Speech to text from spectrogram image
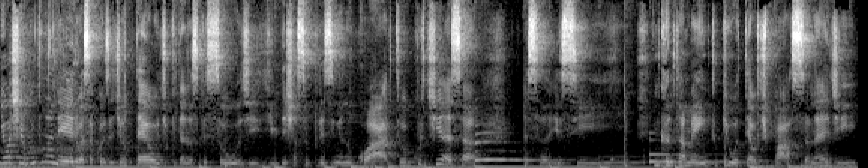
E eu achei muito maneiro essa coisa de hotel, de cuidar das pessoas, de, de deixar surpresinha no quarto. Eu curtia essa, essa, esse, encantamento que o hotel te passa, né? De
